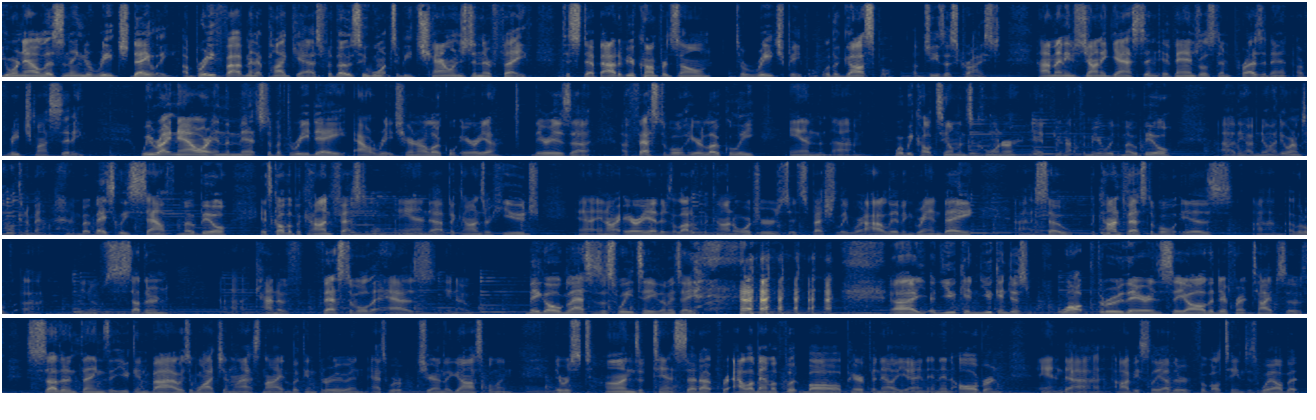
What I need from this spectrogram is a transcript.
You're now listening to Reach Daily, a brief five minute podcast for those who want to be challenged in their faith to step out of your comfort zone to reach people with the gospel of Jesus Christ. Hi, my name is Johnny Gaston, evangelist and president of Reach My City. We right now are in the midst of a three day outreach here in our local area. There is a, a festival here locally in um, what we call Tillman's Corner. If you're not familiar with Mobile, uh, they have no idea what I'm talking about. but basically, South Mobile, it's called the Pecan Festival. And uh, pecans are huge uh, in our area. There's a lot of pecan orchards, especially where I live in Grand Bay. Uh, so, Pecan Festival is um, a little, uh, you know, southern uh, kind of festival that has, you know, big old glasses of sweet tea. Let me tell you, uh, you can you can just walk through there and see all the different types of southern things that you can buy. I was watching last night, looking through, and as we are sharing the gospel, and there was tons of tents set up for Alabama football paraphernalia, and, and then Auburn, and uh, obviously other football teams as well. But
